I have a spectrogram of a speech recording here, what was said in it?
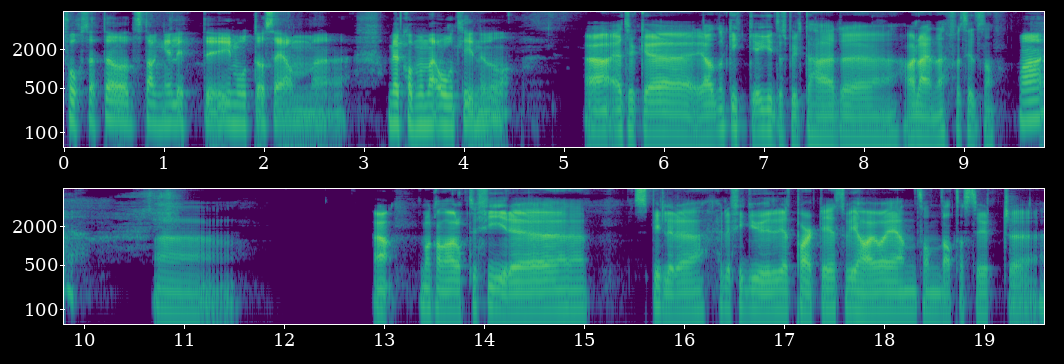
fortsette å stange litt imot det og se om, eh, om jeg kommer meg ordentlig inn i det nå. Ja, jeg tror ikke Jeg hadde nok ikke giddet å spille det her uh, aleine, for å si det sånn. Nei. Uh, ja, man kan ha opptil fire spillere eller figurer i et party, så vi har jo en sånn datastyrt eh,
